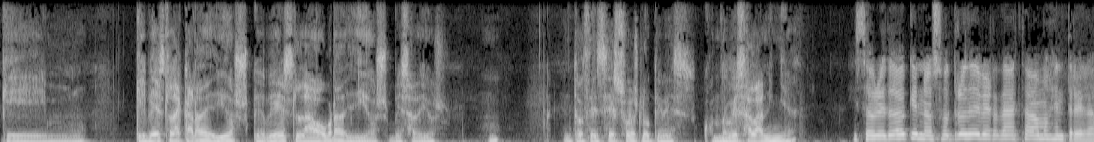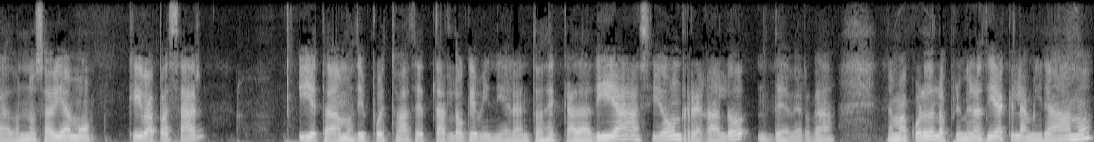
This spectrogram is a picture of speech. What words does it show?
que, que ves la cara de Dios, que ves la obra de Dios, ves a Dios. Entonces eso es lo que ves. Cuando ves a la niña, Y sobre todo que nosotros de verdad estábamos entregados, no sabíamos qué iba a pasar y estábamos dispuestos a aceptar lo que viniera. Entonces cada día ha sido un regalo de verdad. No me acuerdo los primeros días que la mirábamos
